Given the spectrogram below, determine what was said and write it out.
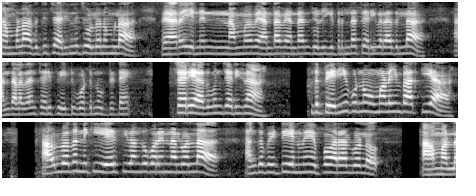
நம்மளும் அதுக்கு சரின்னு சொல்லணும்ல. வேற என்ன நம்ம வேண்டாம் வேண்டாம்னு சொல்லிக்கிட்டு இருந்தா சரி வராதுல்ல. அந்த தான் சரி பேட்டி போட்டுன்னு விட்டுட்டேன். சரி அதுவும் சரிதான். இந்த பெரிய பொண்ணு உமாலையும் பார்த்தியா? அவ்வளோதான் இன்னைக்கு ஏசி வாங்க போறேன் நாள்வல்ல அங்கே போயிட்டு இனிமே எப்போ வராள்வளோ? ஆமால்ல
